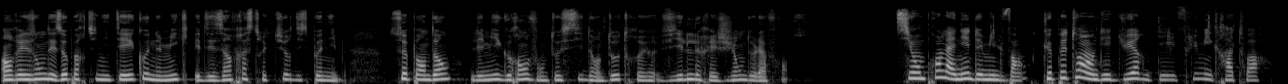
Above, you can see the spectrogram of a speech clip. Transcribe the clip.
en raison des opportunités économiques et des infrastructures disponibles. Cependant, les migrants vont aussi dans d'autres villes, régions de la France. Si on prend l'année 2020, que peut-on en déduire des flux migratoires?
